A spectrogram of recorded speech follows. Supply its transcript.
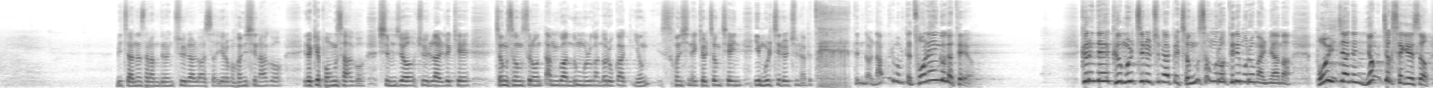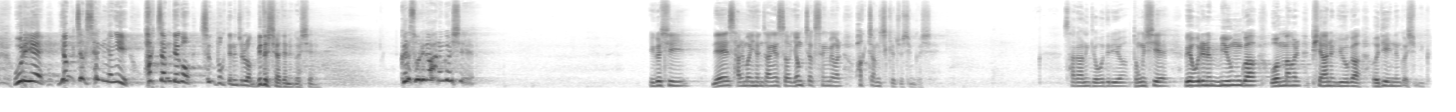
믿지 않는 사람들은 주일날 와서 여러분 헌신하고 이렇게 봉사하고 심지어 주일날 이렇게 정성스러운 땀과 눈물과 노력과 영, 헌신의 결정체인 이 물질을 주님 앞에 다 든다. 남들이 볼 때 손해인 것 같아요. 그런데 그 물질을 주님 앞에 정성으로 드림으로 말미암아 보이지 않는 영적 세계에서 우리의 영적 생명이 확장되고 증폭되는 줄로 믿으셔야 되는 것이에요. 그래서 우리가 하는 것이에요. 이것이 내 삶의 현장에서 영적 생명을 확장시켜 주신 것이에요. 사랑하는 교우들이여, 동시에 왜 우리는 미움과 원망을 피하는 이유가 어디에 있는 것입니까?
